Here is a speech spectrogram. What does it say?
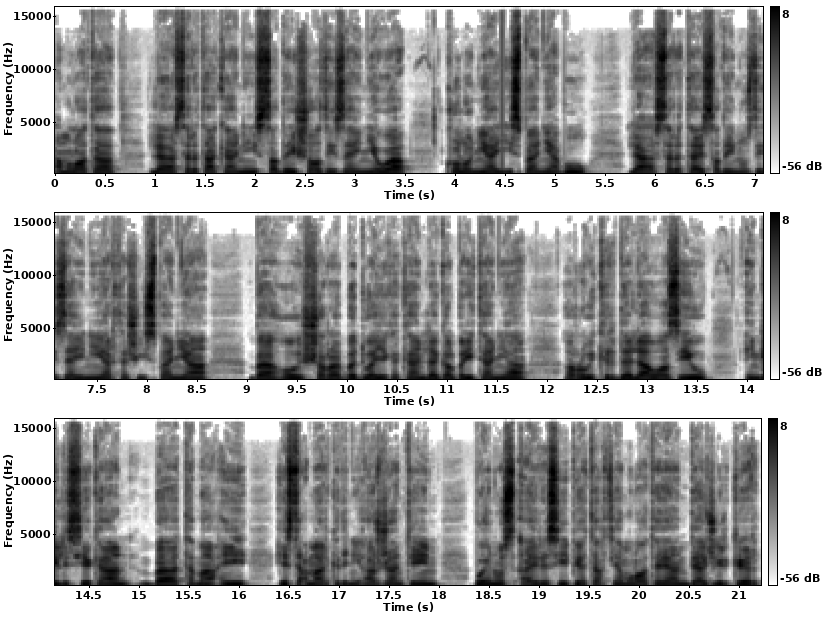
ئەم وڵاتە لە سەرەتاکانی سەدەی شازدەی زاینییەوە کۆڵۆنیای ئیسپانیا بوو. لە سەرەتای سەدەی نۆزدەی زاینی ئەرتەشی ئیسپانیا بە هۆی شەڕە بەدوایەکەکان لە گەڵ بەریتانیا ڕووی کردە لاوازی و ئینگلیسییەکان بە تەماعی ئیستعمارکردنی ئارژانتین بوێنۆس ئایرسی پێتەختی ئەم وڵاتەیان داگیر کرد.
